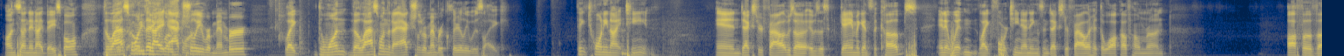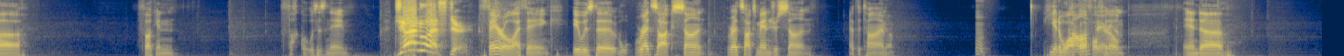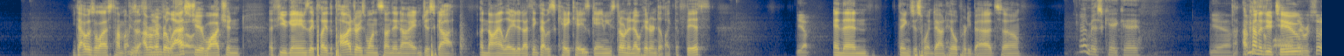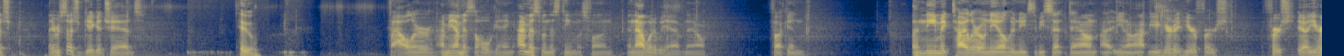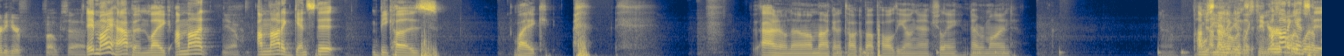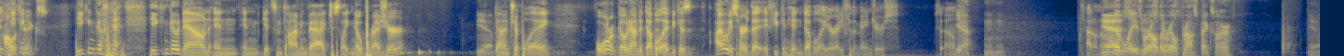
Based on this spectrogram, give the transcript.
on Sunday Night Baseball. The last one that I actually remember, like the one the last one that I actually remember clearly was like think 2019. And Dexter Fowler it was a it was a game against the Cubs and it went in like 14 innings and Dexter Fowler hit the walk-off home run off of uh fucking fuck what was his name Jon Lester. Farrell I think it was the Red Sox son Red Sox manager's son at the time Yeah. he had a Hmm, walk off Colin off Farrell. him and uh that was the last time because I remember last Fowler. year watching a few games they played the Padres one Sunday night and just got annihilated I think that was KK's game he was throwing a no hitter into like the fifth Yep. and then things just went downhill pretty bad. So I miss KK. Yeah. I kinda do them all. too. They were such, they were such giga chads. who? Fowler. I mean, I miss the whole gang. I miss when this team was fun. And now what do we have now? Fucking anemic Tyler O'Neill who needs to be sent down. I, you know, I, you heard it here first. First, yeah, you heard it here, folks. Uh, It might happen. Like I'm not. yeah. I'm not against it because, like, I don't know. I'm not gonna talk about Paul DeJong. Actually, never mind. I'm just I not remember against this it. team Your I'm not against equivalent it. of He can- Politics. He can go. he can go down and and get some timing back. Just like no pressure. Yeah. down in AAA, or go down to Double A because I always heard that if you can hit in Double A, you're ready for the majors. So Yeah. Mm-hmm. I don't know. Yeah. Double it's A's where all the real prospects are. Yeah.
